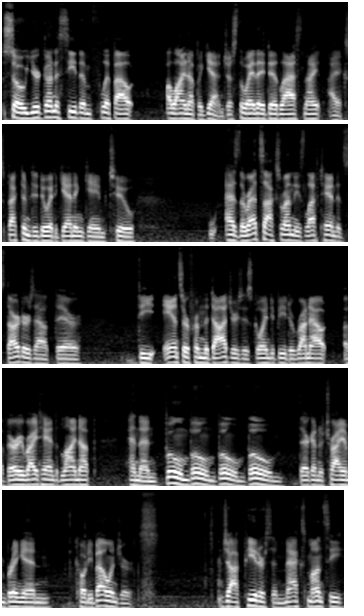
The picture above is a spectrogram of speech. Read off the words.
So you're going to see them flip out a lineup again, just the way they did last night. I expect them to do it again in game two. As the Red Sox run these left handed starters out there, the answer from the Dodgers is going to be to run out a very right handed lineup and then boom, boom, boom, boom. They're going to try and bring in Cody Bellinger, Joc Pederson, Max Muncy,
